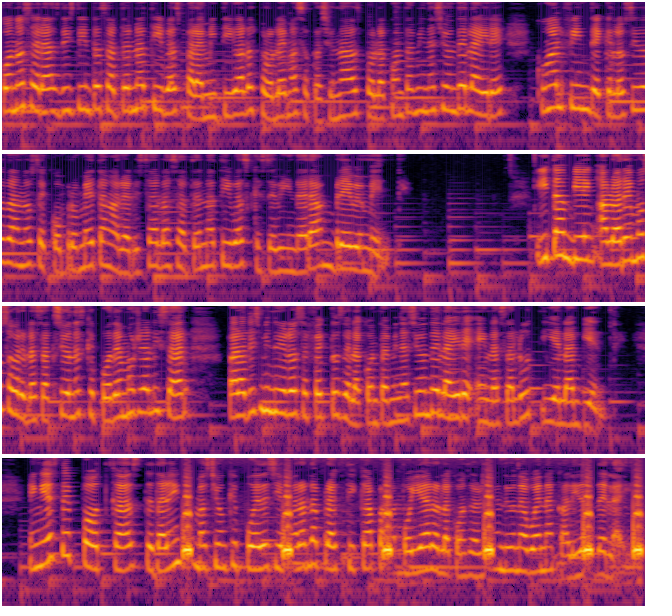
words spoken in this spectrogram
Conocerás distintas alternativas para mitigar los problemas ocasionados por la contaminación del aire con el fin de que los ciudadanos se comprometan a realizar las alternativas que se brindarán brevemente. Y también hablaremos sobre las acciones que podemos realizar para disminuir los efectos de la contaminación del aire en la salud y el ambiente. En este podcast te daré información que puedes llevar a la práctica para apoyar a la conservación de una buena calidad del aire.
